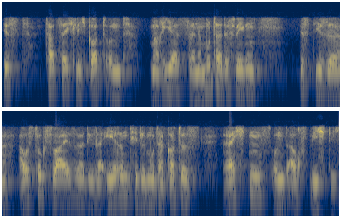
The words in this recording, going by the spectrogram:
ist tatsächlich Gott und Maria ist seine Mutter. Deswegen ist diese Ausdrucksweise, dieser Ehrentitel Mutter Gottes rechtens und auch wichtig.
